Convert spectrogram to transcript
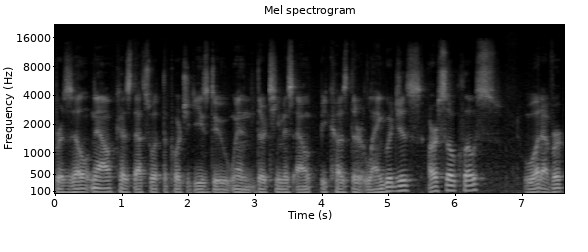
Brazil now because that's what the Portuguese do when their team is out because their languages are so close. Whatever.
